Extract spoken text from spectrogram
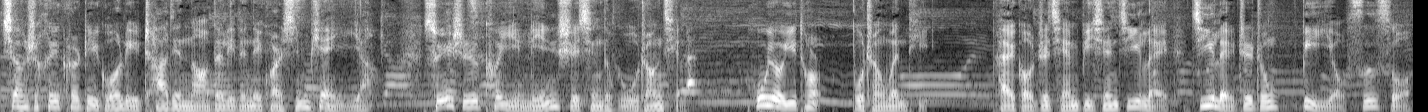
像是《黑客帝国》里插进脑袋里的那块芯片一样，随时可以临时性的武装起来，忽悠一通不成问题。开口之前必先积累，积累之中必有思索，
